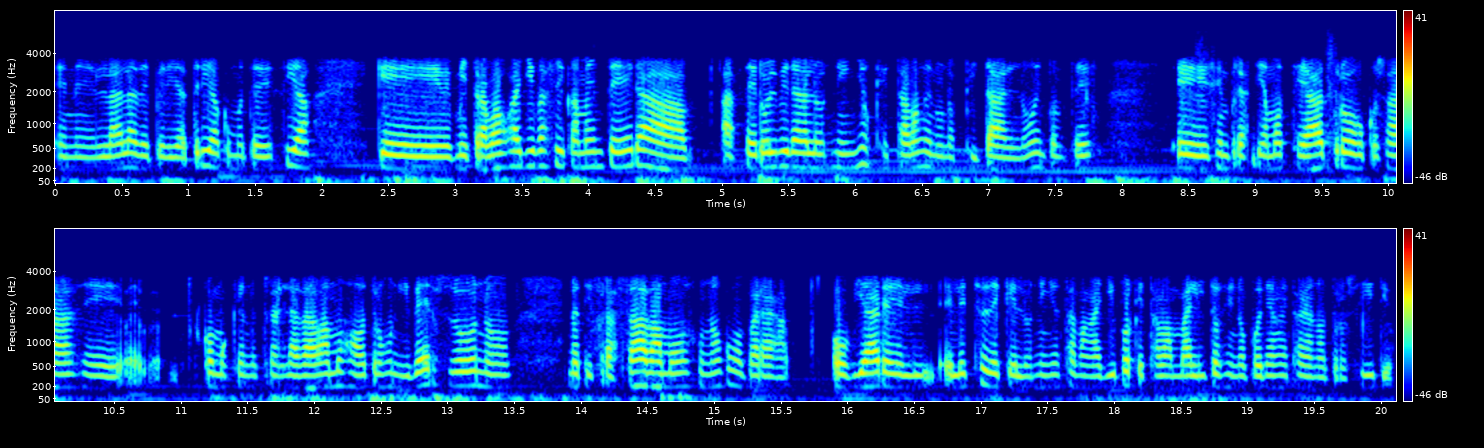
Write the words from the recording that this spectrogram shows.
en el ala de pediatría, como te decía, que mi trabajo allí básicamente era hacer olvidar a los niños que estaban en un hospital, ¿no? Entonces eh, siempre hacíamos teatro o cosas eh, como que nos trasladábamos a otros universos, nos, nos disfrazábamos, ¿no? Como para obviar el, el hecho de que los niños estaban allí porque estaban malitos y no podían estar en otro sitio.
